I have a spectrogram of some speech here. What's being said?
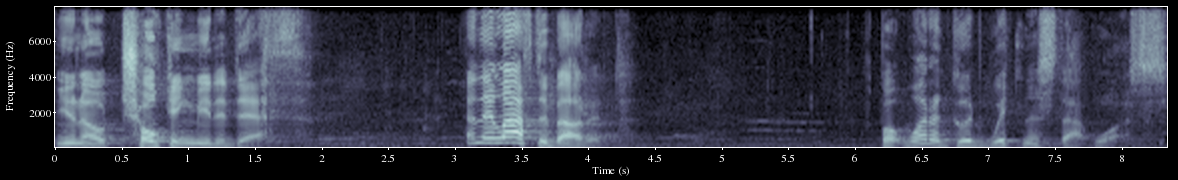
you know, choking me to death. And they laughed about it. But what a good witness that was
